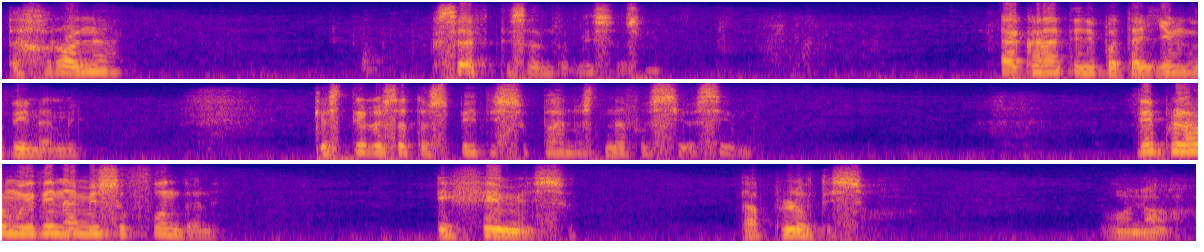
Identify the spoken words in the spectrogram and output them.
Τα χρόνια ξέφτισαν το μίσος μου. Έκανα την υποταγή μου δύναμη και στείλωσα το σπίτι σου πάνω στην αφοσίωσή μου. Δίπλα μου η δύναμη σου φούντωνε. Η φήμη σου, τα πλούτη σου, βουνό.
